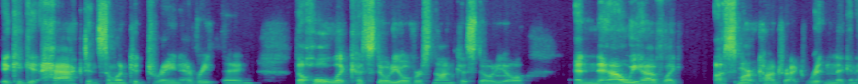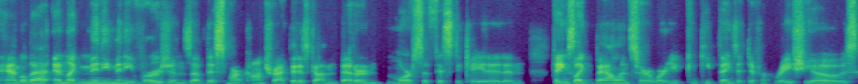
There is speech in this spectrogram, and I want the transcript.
It could get hacked, and someone could drain everything. The whole like custodial versus non custodial. And now we have like a smart contract written that can handle that and like many many versions of this smart contract that has gotten better and more sophisticated and things like balancer where you can keep things at different ratios.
